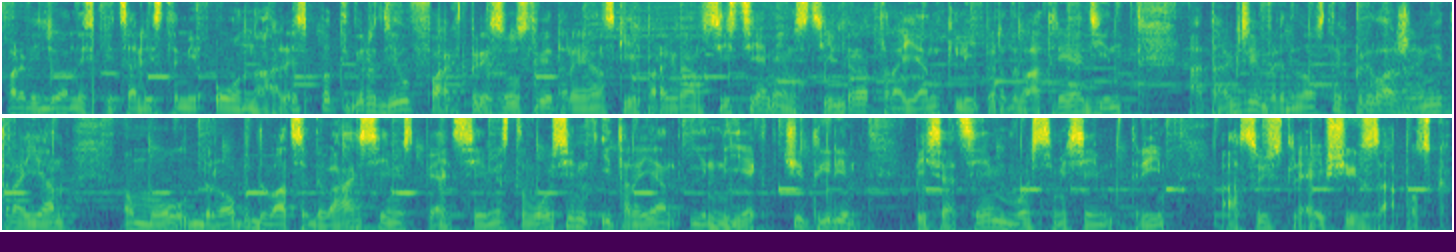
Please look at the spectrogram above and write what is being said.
Проведенный специалистами анализ подтвердил факт присутствия троянских программ в системе стилера Троян Clipper 231, а также вредоносных приложений Троян Mol Drop 22 75 78 и Троян Inject 4 57 87 3, осуществляющих запуск.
